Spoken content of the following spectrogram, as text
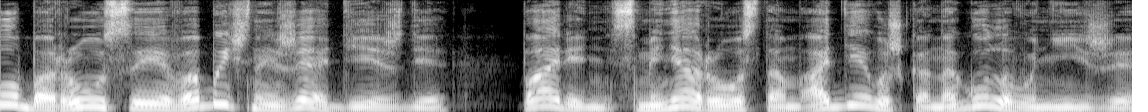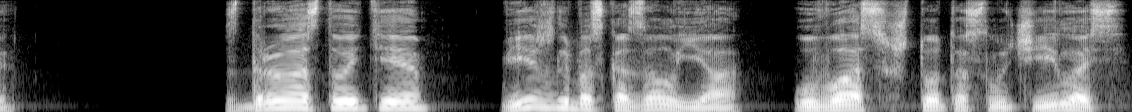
Оба русые, в обычной же одежде. Парень с меня ростом, а девушка на голову ниже. «Здравствуйте», — вежливо сказал я. «У вас что-то случилось?»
